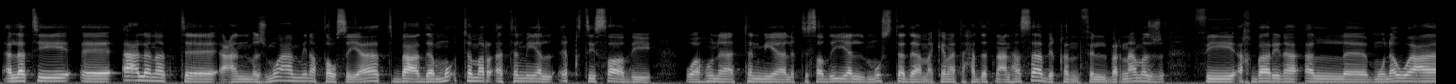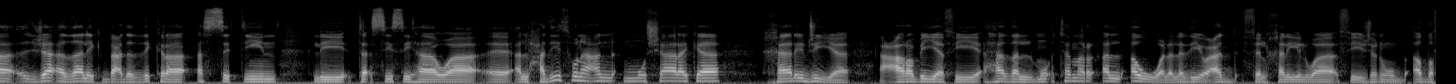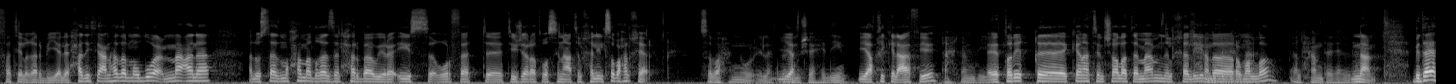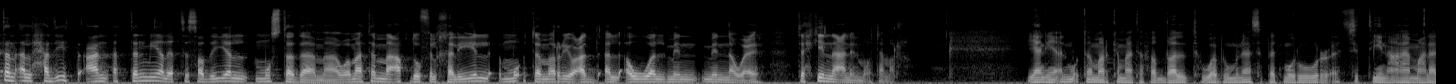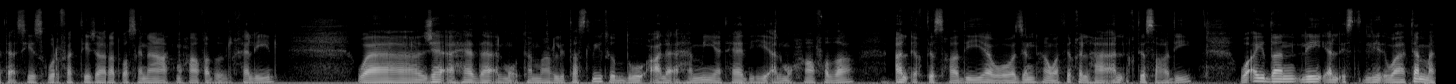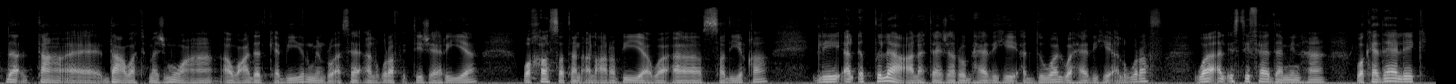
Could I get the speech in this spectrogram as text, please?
التي آه، أعلنت آه، عن مجموعة من التوصيات بعد مؤتمر التنمية الاقتصادي وهنا التنمية الاقتصادية المستدامة كما تحدثنا عنها سابقا في البرنامج في أخبارنا المنوعة. جاء ذلك بعد الذكرى الستين لتأسيسها والحديث هنا عن مشاركة خارجية. عربية في هذا المؤتمر الأول الذي يعد في الخليل وفي جنوب الضفة الغربية. للحديث عن هذا الموضوع معنا الأستاذ محمد غازي الحرباوي رئيس غرفة تجارة وصناعة الخليل. صباح الخير. صباح النور لك المشاهدين يعطيك العافية. أهلا بك آه، طريق كانت إن شاء الله تمام من الخليل لرام الله؟ الحمد لله. نعم. بداية الحديث عن التنمية الاقتصادية المستدامة وما تم عقده في الخليل مؤتمر يعد الأول من من نوعه. تحكي لنا عن المؤتمر. يعني المؤتمر كما تفضلت هو بمناسبة مرور 60 عام على تأسيس غرفة تجارة وصناعة محافظة الخليل وجاء هذا المؤتمر لتسليط الضوء على أهمية هذه المحافظة الاقتصادية ووزنها وثقلها الاقتصادي وأيضا للاست... وتمت دعوة مجموعة أو عدد كبير من رؤساء الغرف التجارية وخاصة العربية والصديقة للاطلاع على تجارب هذه الدول وهذه الغرف والاستفادة منها وكذلك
